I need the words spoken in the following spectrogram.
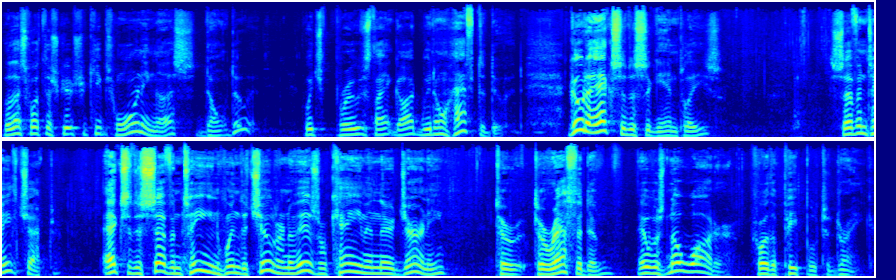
Well, that's what the scripture keeps warning us don't do it, which proves, thank God, we don't have to do it. Go to Exodus again, please. 17th chapter. Exodus 17, when the children of Israel came in their journey to, to Rephidim, there was no water for the people to drink.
